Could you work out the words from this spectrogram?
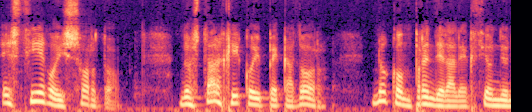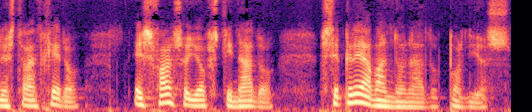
es ciego y sordo, nostálgico y pecador, no comprende la lección de un extranjero, es falso y obstinado, se cree abandonado por Dios.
